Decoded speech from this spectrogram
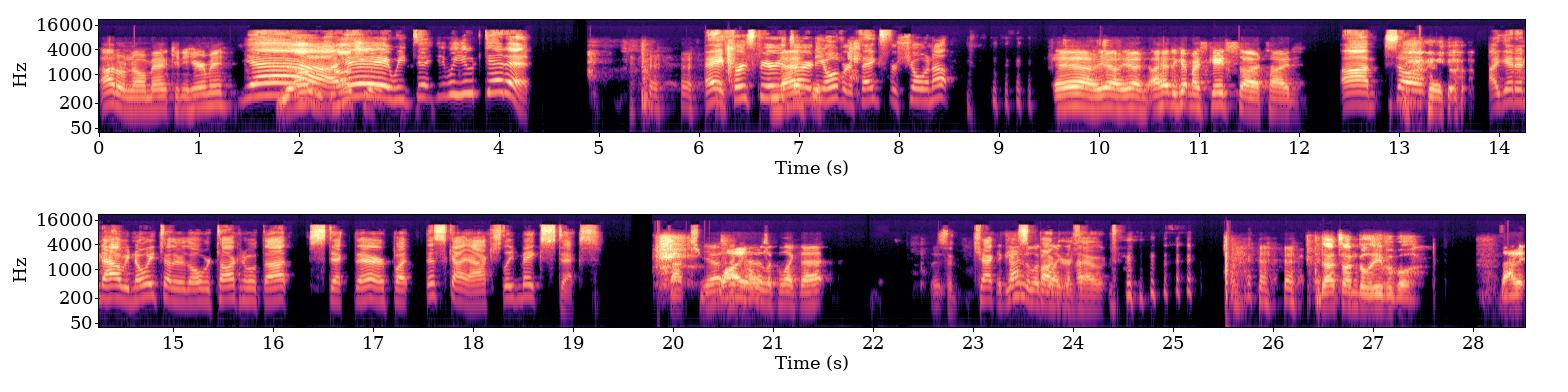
I don't know, man. Can you hear me? Yeah. got you. hey, we did. Well, you did it. Hey, first period's Magic. already over. Thanks for showing up. Yeah, yeah, yeah. I had to get my skates uh, tied. Um, so I get into how we know each other though. We're talking about that stick there, but this guy actually makes sticks. That's Yeah, they kind of wild. look like that. So check They these kinda look like buggers that. out. That's unbelievable. That is,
